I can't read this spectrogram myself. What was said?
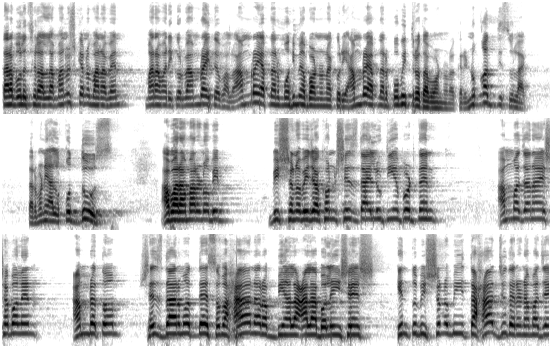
তারা বলেছিল, আল্লাহ, মানুষ কেন বানাবেন? মারামারি করবে, আমরাই তো ভালো। আমরাই আপনার মহিমা বর্ণনা করি, আমরাই আপনার পবিত্রতা বর্ণনা করি। নুকদ্দিসুলাক তার মানে আল কুদ্দুস আবার আমার নবী বিশ্বনবী যখন শেষ সিজদায় লুটিয়ে পড়তেন, আম্মা জানা এসে বলেন, আমরা তো সেজদার মধ্যে সুবহান রাব্বিয়াল আলা বলেই শেষ। কিন্তু বিশ্বনবী তাহাজ্জুদের নামাজে,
